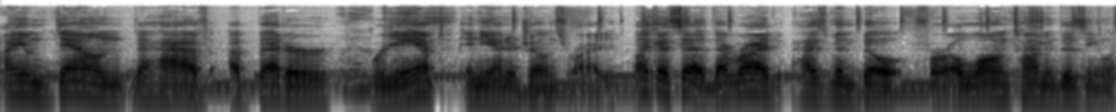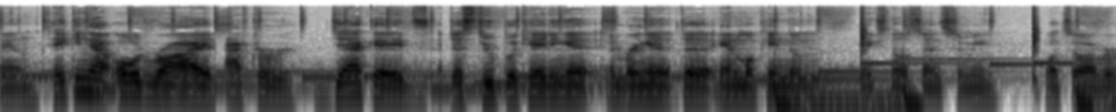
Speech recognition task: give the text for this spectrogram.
I am down to have a better reamped Indiana Jones ride. Like I said, that ride has been built for a long time in Disneyland. Taking that old ride after decades, just duplicating it and bringing it to Animal Kingdom makes no sense to me whatsoever.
